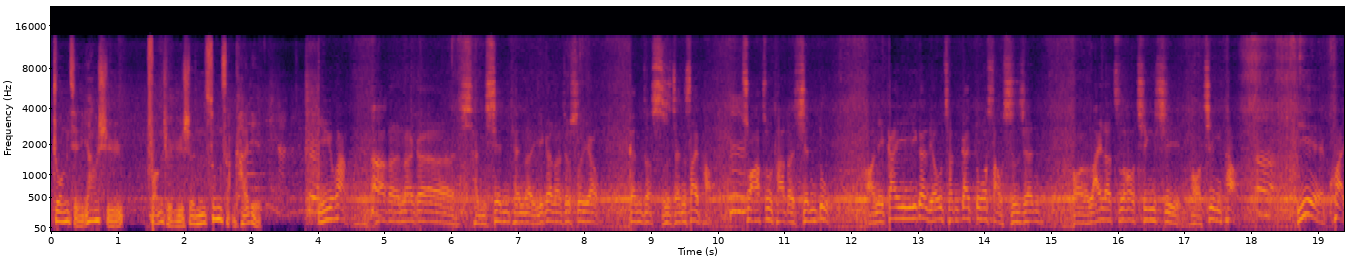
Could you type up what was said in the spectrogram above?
装紧压实，防止鱼身松散开裂。是鱼饭，它的那个很鲜甜的一个呢，就是要跟着时间赛跑，抓住它的鲜度。啊，你该一个流程该多少时间？哦，来了之后清洗哦浸泡，嗯，越快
